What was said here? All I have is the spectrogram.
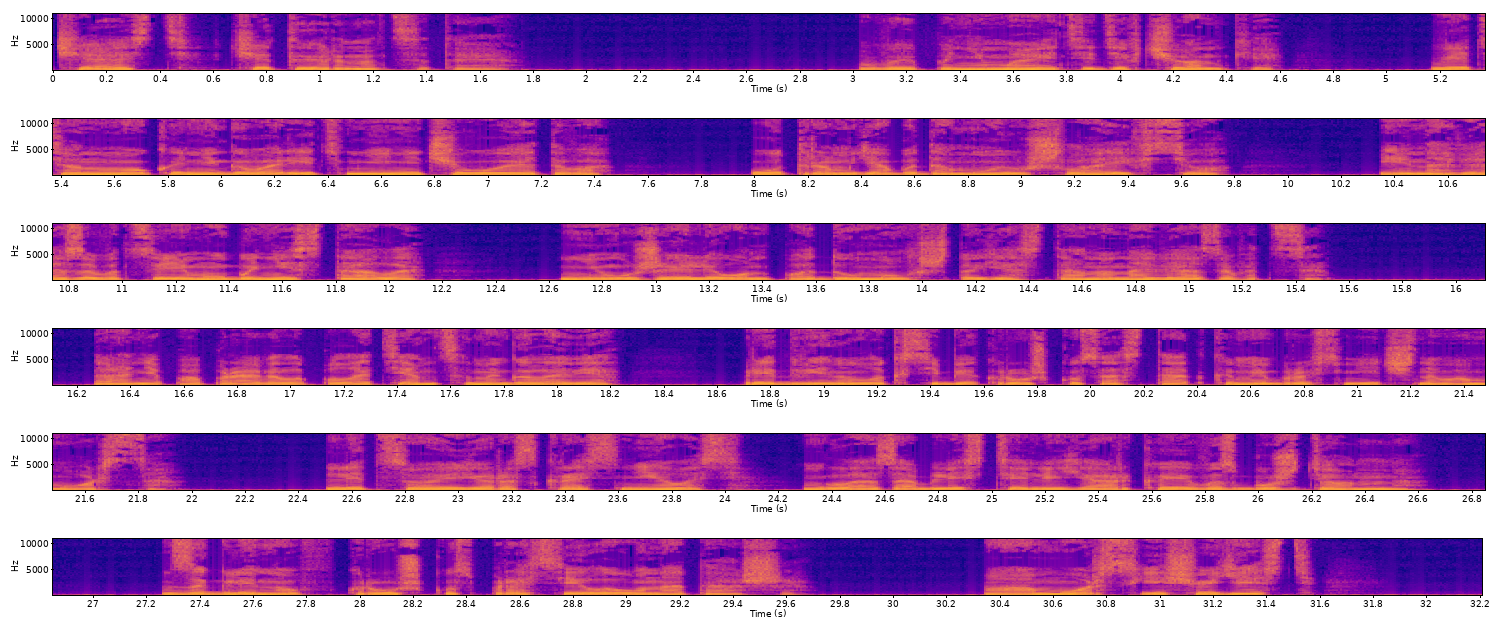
Часть 14. Вы понимаете, девчонки, ведь он мог и не говорить мне ничего этого. Утром я бы домой ушла и все, И навязываться ему бы не стало. Неужели он подумал, что я стану навязываться? Таня поправила полотенце на голове, придвинула к себе кружку с остатками брусничного морса. Лицо ее раскраснелось, глаза блестели ярко и возбужденно. Заглянув в кружку, спросила у Наташи. «А морс еще есть?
